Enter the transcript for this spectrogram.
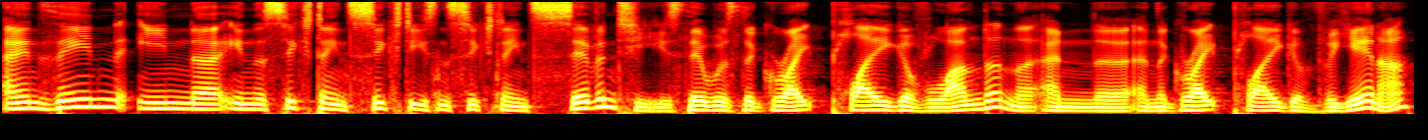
And then in uh, in the 1660s and 1670s, there was the Great Plague of London and the and the Great Plague of Vienna,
